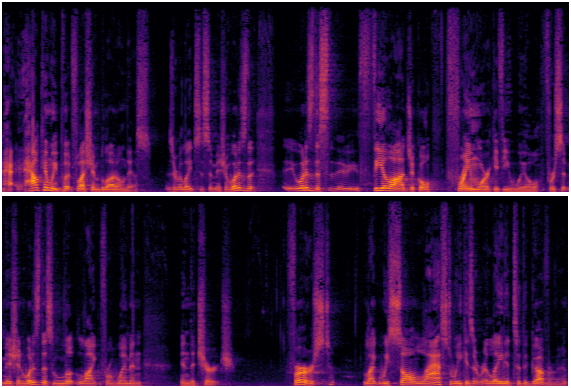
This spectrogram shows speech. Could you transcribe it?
how can we put flesh and blood on this as it relates to submission? What is the what is this theological framework, if you will, for submission? What does this look like for women in the church? First, like we saw last week as it related to the government,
